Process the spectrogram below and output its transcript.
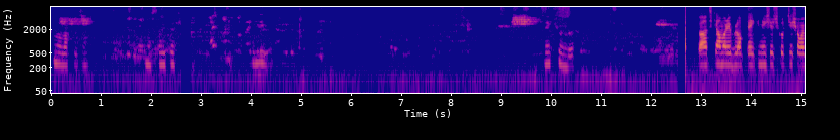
সুন্দর লাগতেছে। তো আজকে আমার এই ব্লগটা এখানেই শেষ করছি। সবাই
